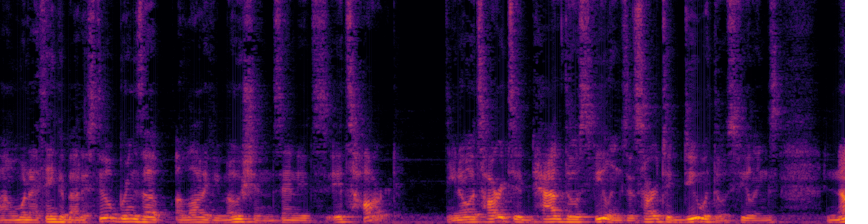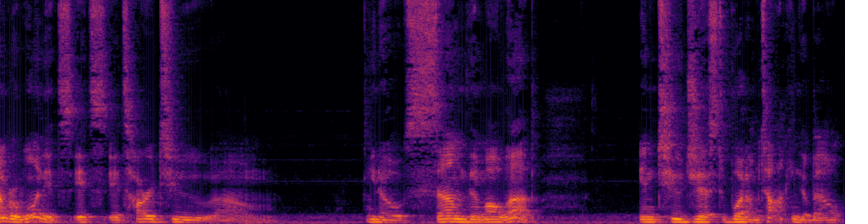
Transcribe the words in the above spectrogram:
um, when I think about it, still brings up a lot of emotions and it's, it's hard. You know, it's hard to have those feelings. It's hard to deal with those feelings number one, it's it's it's hard to um, you know sum them all up into just what I'm talking about.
